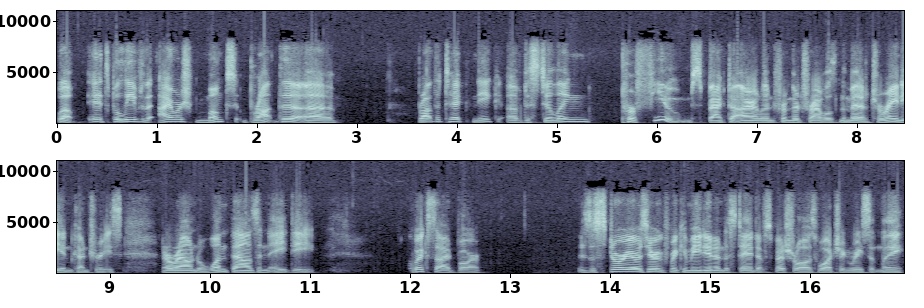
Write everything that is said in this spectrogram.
Well, it's believed that Irish monks brought the uh, brought the technique of distilling perfumes back to Ireland from their travels in the Mediterranean countries around 1000 AD. Quick sidebar. There's a story I was hearing from a comedian in a stand-up special I was watching recently.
